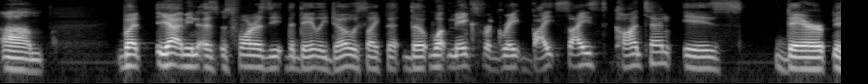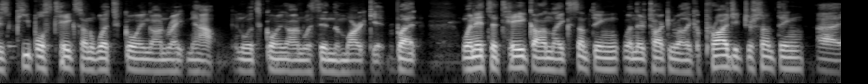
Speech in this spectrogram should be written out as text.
Um, but yeah, I mean, as, as far as the, the daily dose, like the, the what makes for great bite sized content is there is people's takes on what's going on right now and what's going on within the market. But when it's a take on like something when they're talking about like a project or something, uh,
